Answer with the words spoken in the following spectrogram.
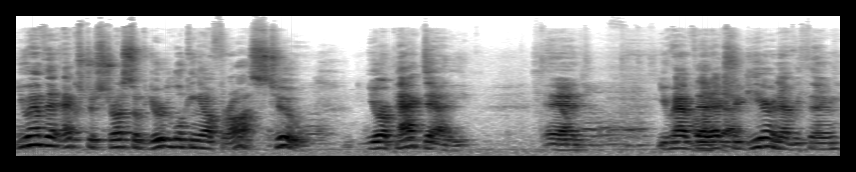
you have that extra stress of you're looking out for us too. You're a pack daddy, and you have that like extra that. gear and everything.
